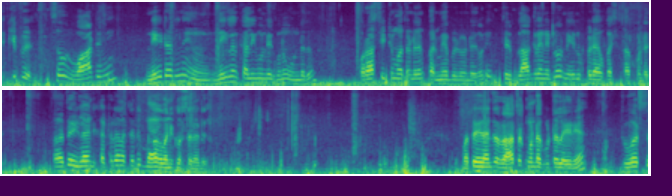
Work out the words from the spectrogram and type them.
అక్యూప్యూడ్ సో వాటిని నీటర్ని నీళ్ళని కలిగి ఉండే గుణం ఉండదు. పొరాసిటీ మాత్రం ఉండదు కానీ పర్మియబిలిటీ ఉండదు. కానీ బ్లాక్ గ్రానైట్లో నీళ్ళు పడే అవకాశం తక్కువ ఉంటుంది. తర్వాత ఇలాంటి కట్టడాలకైతే బాగా పనికొస్తున్నాడు మొత్తం ఇదంతా రాచకొండ గుట్టల ఏరియా. టువర్డ్స్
